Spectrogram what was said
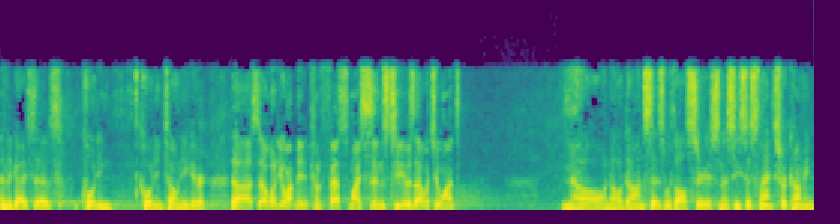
and the guy says, quoting quoting Tony here, uh, so what do you want me to confess my sins to you? Is that what you want? No, no, Don says with all seriousness. He says, thanks for coming.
